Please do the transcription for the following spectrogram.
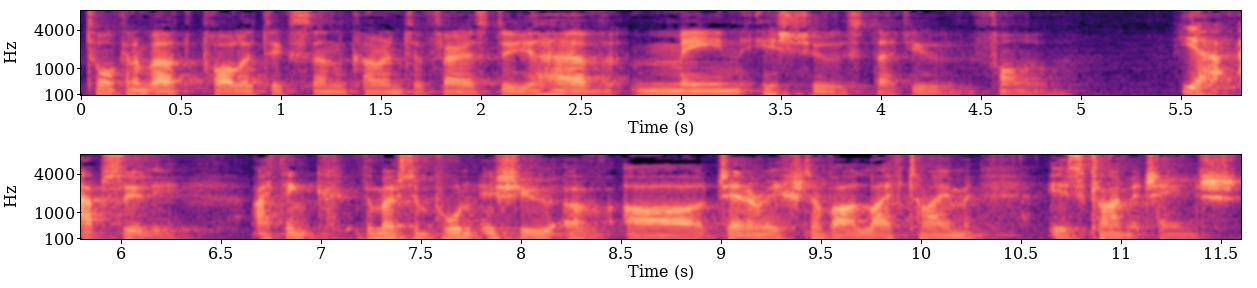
Talking about politics and current affairs, do you have main issues that you follow? Yeah, absolutely. I think the most important issue of our generation, of our lifetime, is climate change,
